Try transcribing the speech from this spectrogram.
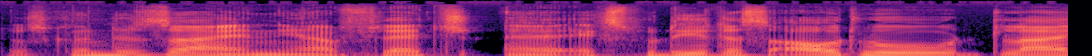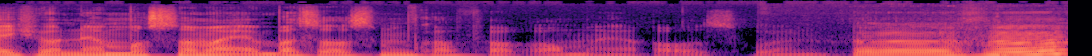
Das könnte sein, ja. Vielleicht äh, explodiert das Auto gleich und er muss nochmal irgendwas aus dem Kofferraum herausholen.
